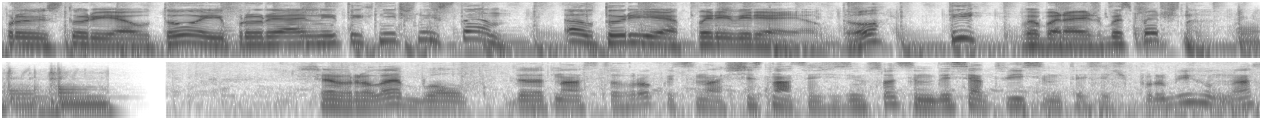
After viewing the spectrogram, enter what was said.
про історію авто і про реальний технічний стан. Авторія перевіряє авто. Ти вибираєш безпечно. Chevrolet Bolt 19-го року, ціна 16 878 тисяч пробігу. У нас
